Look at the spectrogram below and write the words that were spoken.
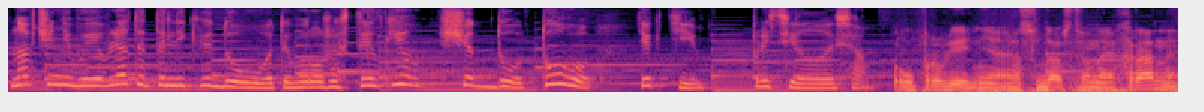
навчені виявляти та ліквідовувати ворожих стрілків ще до того, як ті прицілилися. Управление государственной охраны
